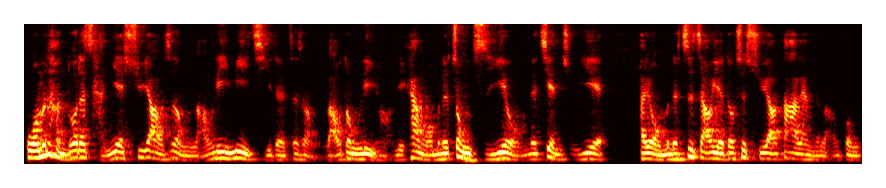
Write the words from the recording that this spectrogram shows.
我们很多的产业需要这种劳力密集的这种劳动力哈，你看我们的种植业、我们的建筑业，还有我们的制造业，都是需要大量的劳工。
